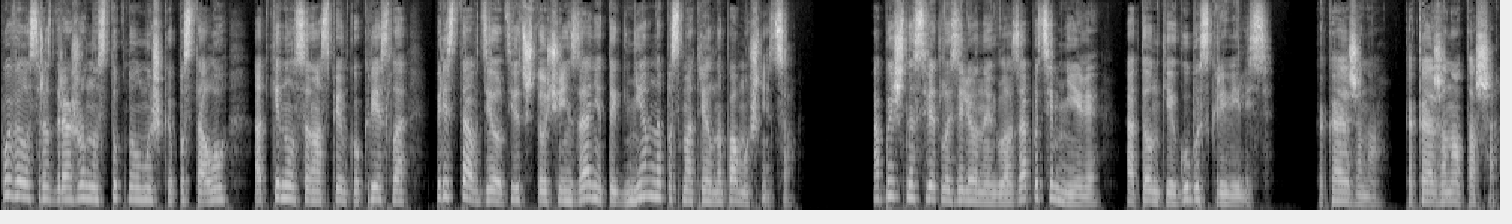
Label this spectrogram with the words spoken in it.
Повелос раздраженно стукнул мышкой по столу, откинулся на спинку кресла, перестав делать вид, что очень занят, и гневно посмотрел на помощницу. Обычно светло-зеленые глаза потемнели, а тонкие губы скривились. «Какая жена? Какая жена, Таша?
